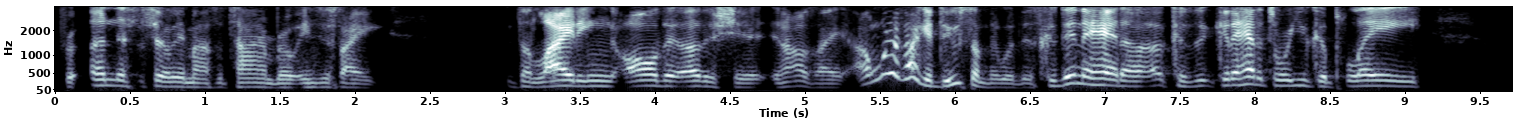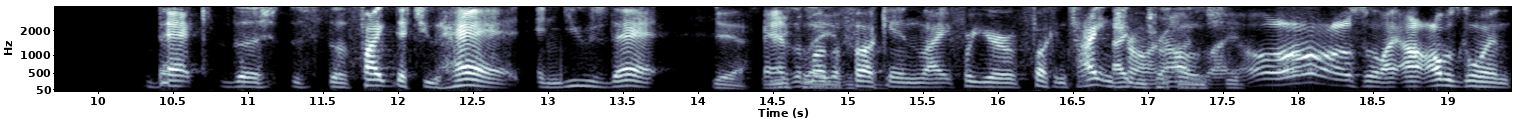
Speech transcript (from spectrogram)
for unnecessarily amounts of time, bro. And just like the lighting, all the other shit. And I was like, I wonder if I could do something with this. Cause then they had a cause it could have had it to where you could play back the the, the fight that you had and use that Yeah. as a motherfucking like for your fucking Titantron. Titantron I was like, shit. oh, so like I, I was going,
